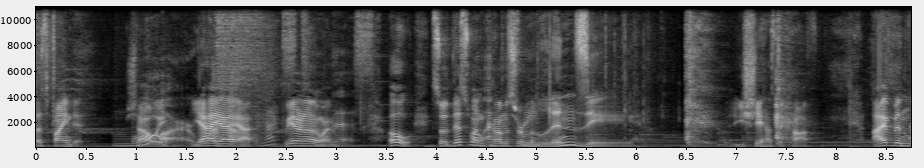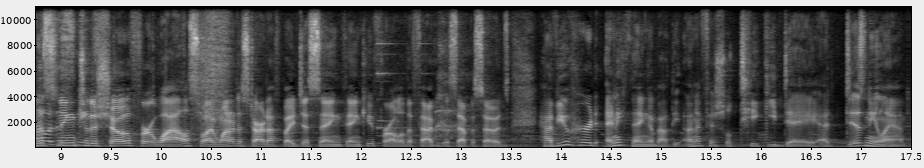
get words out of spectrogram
Let's find it, shall we? More? Yeah, yeah, Wow, yeah. let's We had another do one. this. Oh, so this one Oh, comes from. Lindsay. she has to cough. I've been listening to the show for a while, so I wanted to start off by just saying thank you for all of the fabulous episodes. Have you heard anything about the unofficial Tiki Day at Disneyland?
